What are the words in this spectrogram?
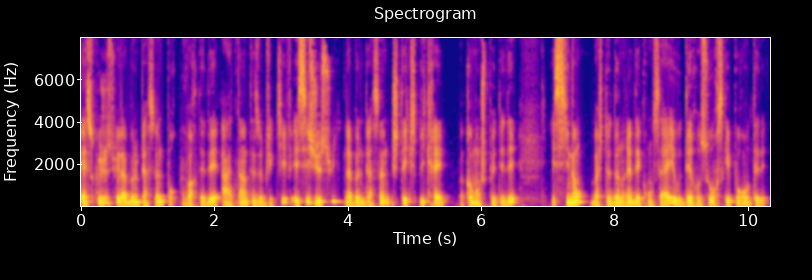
est-ce que je suis la bonne personne pour pouvoir t'aider à atteindre tes objectifs? Et si je suis la bonne personne, je t'expliquerai bah, comment je peux t'aider. Et sinon, bah, je te donnerai des conseils ou des ressources qui pourront t'aider.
